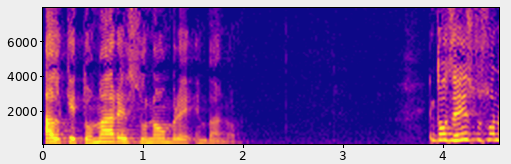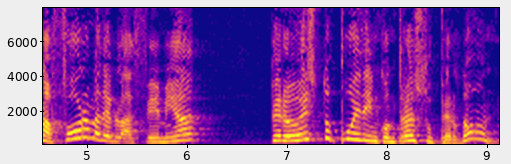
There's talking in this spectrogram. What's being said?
al que tomare su nombre en vano. Entonces esto es una forma de blasfemia, pero esto puede encontrar su perdón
